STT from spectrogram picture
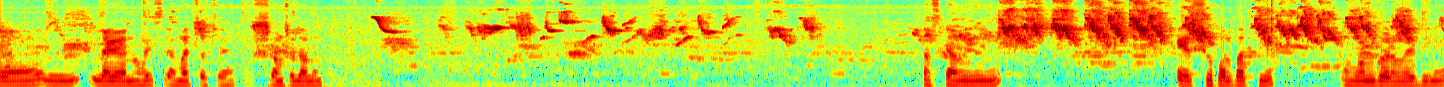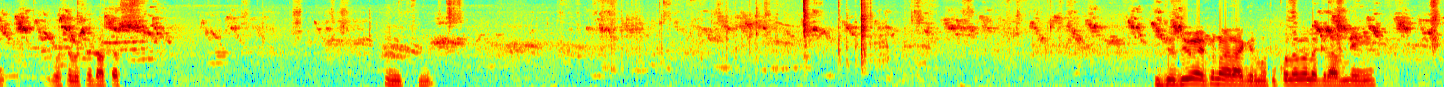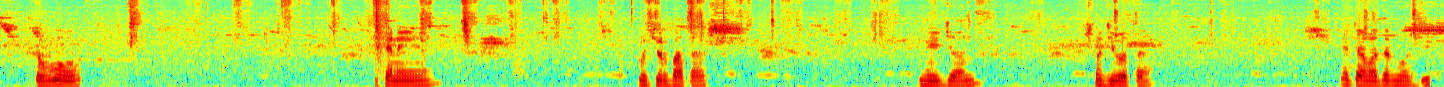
লাগানো হয়েছে আমার চাচা শামসুল আলম। আজকে আমি এর সুফল পাচ্ছি। এমন গরমের দিনে বসে বসে বাতাস নিচ্ছি। যদিও এখন আর আগের মতো খোলামেলা গ্রাম নেই, তবুও এখানে প্রচুর বাতাস, নির্জন সজীবতা। এটা আমাদের মসজিদ।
